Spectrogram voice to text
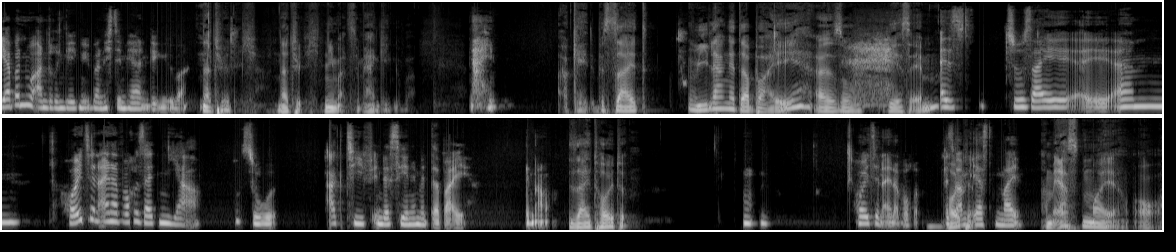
Ja, aber nur anderen gegenüber, nicht dem Herrn gegenüber. Natürlich, natürlich, niemals dem Herrn gegenüber. Nein. Okay, du bist seit wie lange dabei? Also DSM? Also so sei äh, ähm, heute in einer Woche seit einem Jahr so aktiv in der Szene mit dabei. Genau. Seit heute. Heute in einer Woche. Also am Heute? 1. Mai. Am 1. Mai. Oh,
